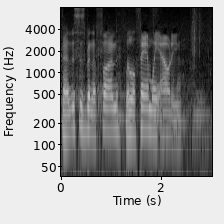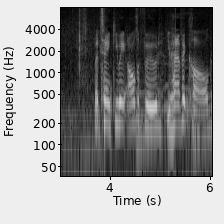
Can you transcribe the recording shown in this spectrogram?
Uh, this has been a fun little family outing. But Tank, you ate all the food. You have it called.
